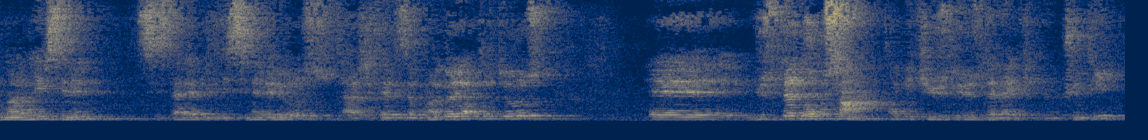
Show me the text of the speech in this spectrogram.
Bunların hepsinin sizlere bilgisini veriyoruz. Tercihlerinizi buna göre yaptırtıyoruz. Ee, Yüzde 90, tabii ki yüzde yüz demek mümkün değil.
